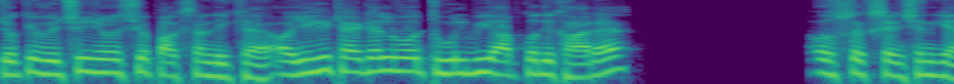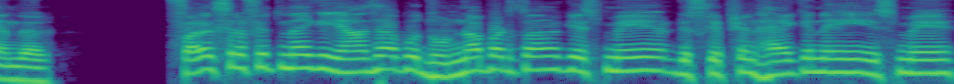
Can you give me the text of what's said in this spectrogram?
जो कि विश्व यूनिवर्सिटी ऑफ़ पाकिस्तान लिखा है। और यही टाइटल वो टूल भी आपको दिखा रहा है उस एक्सटेंशन के अंदर। फ़र्क सिर्फ़ इतना है कि यहाँ से आपको ढूंढना पड़ता है कि इसमें डिस्क्रिप्शन है कि नहीं इसमें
